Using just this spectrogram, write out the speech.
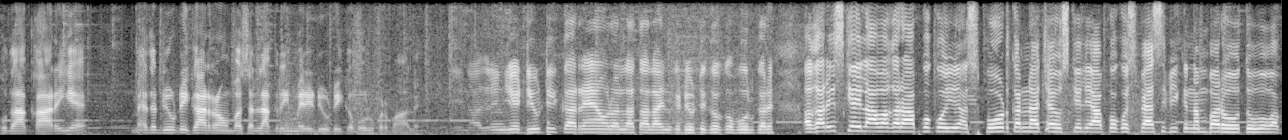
خدا کھا رہی ہے۔ میں تو ڈیوٹی کر رہا ہوں بس اللہ کریم میری ڈیوٹی قبول فرما لے۔ ناظرین، یہ ڈیوٹی کر رہے ہیں اور اللہ تعالیٰ ان کی ڈیوٹی کو قبول کرے۔ اگر اس کے علاوہ اگر آپ کو کوئی سپورٹ کرنا چاہے، اس کے لیے آپ کو کوئی اسپیسیفک نمبر ہو تو وہ آپ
